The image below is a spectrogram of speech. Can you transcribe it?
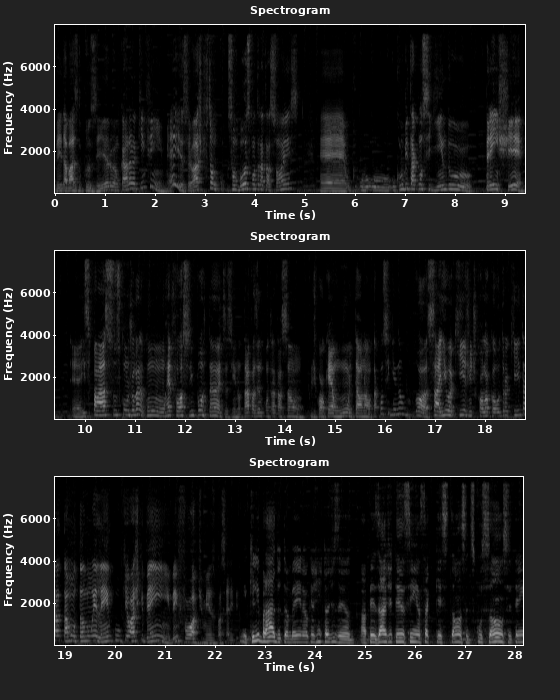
veio da base do Cruzeiro. É um cara que, enfim, é isso. Eu acho que são, são boas contratações. É, o, o, o clube está conseguindo preencher é, espaços com jogador, com reforços importantes, assim, não tá fazendo contratação de qualquer um e tal, não. Tá conseguindo, ó, saiu aqui, a gente coloca outro aqui, tá, tá montando um elenco que eu acho que vem, vem forte mesmo pra Série D. Equilibrado também, né, o que a gente tá dizendo. Apesar de ter, assim, essa questão, essa discussão, se tem,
